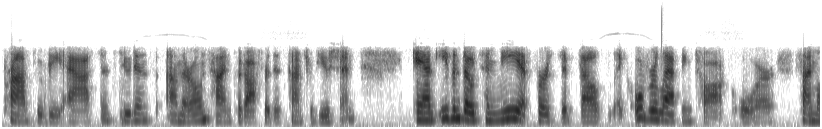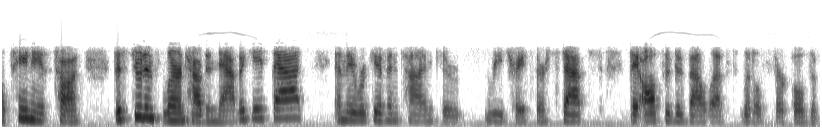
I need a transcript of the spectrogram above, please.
prompt would be asked, and students on their own time could offer this contribution. And even though to me at first it felt like overlapping talk or simultaneous talk, the students learned how to navigate that and they were given time to retrace their steps. They also developed little circles of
